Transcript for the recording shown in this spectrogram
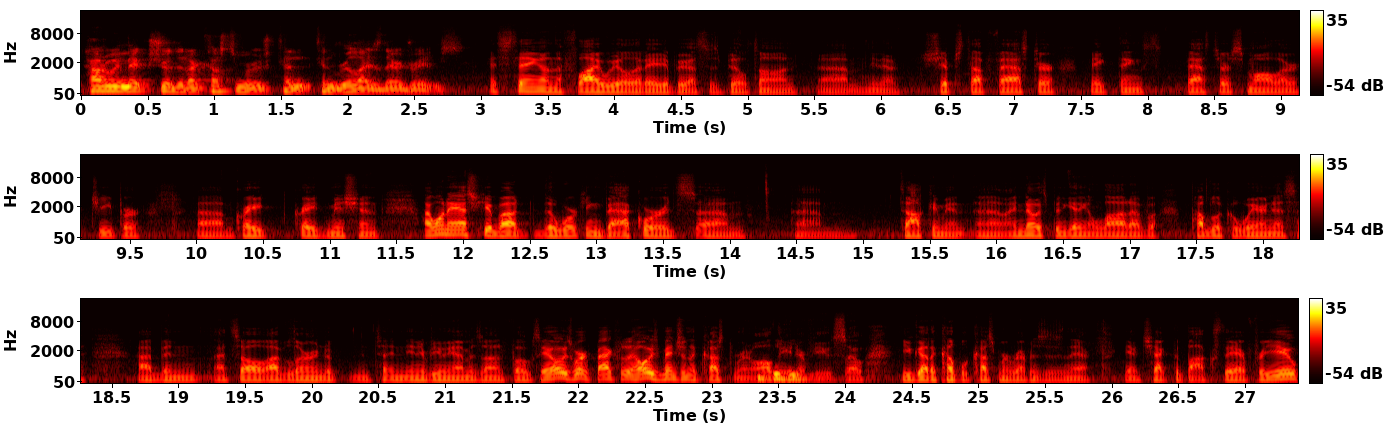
how do we make sure that our customers can, can realize their dreams. It's staying on the flywheel that AWS is built on. Um, you know, ship stuff faster, make things faster, smaller, cheaper. Um, great, great mission. I want to ask you about the working backwards um, um document. Uh, I know it's been getting a lot of public awareness. I've been, that's all I've learned in interviewing Amazon folks. They always work backwards. they always mention the customer in all the interviews. So you got a couple customer references in there. You know, check the box there for you.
